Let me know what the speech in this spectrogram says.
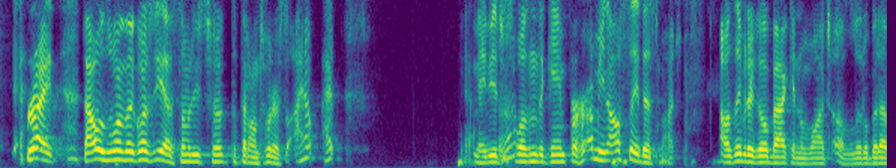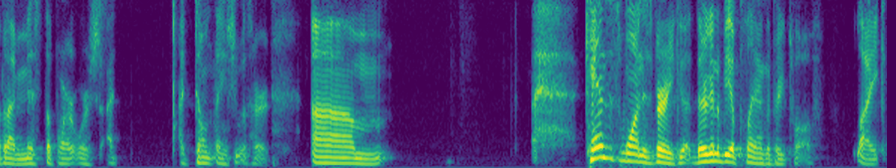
right. That was one of the questions. Yeah, somebody put that on Twitter. So I don't. I, Yeah. Maybe it just wasn't the game for her. I mean, I'll say this much: I was able to go back and watch a little bit of it. I missed the part where she, I, I don't think she was hurt. Um, Kansas one is very good. They're going to be a player in the Big Twelve, like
